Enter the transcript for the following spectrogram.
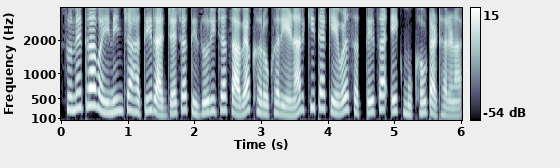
सुनेत्रा वहिनींच्या हाती राज्याच्या तिजोरीच्या चाव्या खरोखर येणार की त्या केवळ सत्तेचा एक मुखवटा ठरणार?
